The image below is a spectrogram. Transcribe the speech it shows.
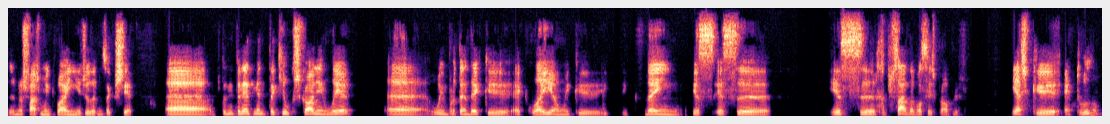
nos faz muito bem e ajuda-nos a crescer. Uh, independentemente daquilo que escolhem ler, uh, o importante é que, é que leiam e que, e que deem esse, esse, esse repousado a vocês próprios. E acho que é tudo.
